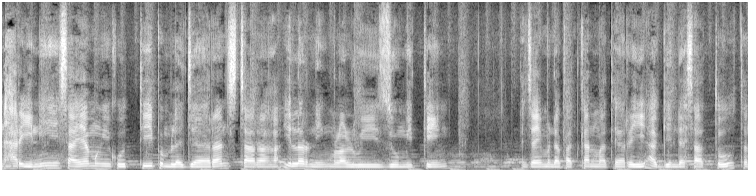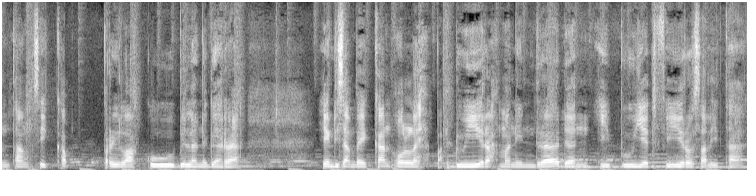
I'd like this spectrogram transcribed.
Nah, hari ini saya mengikuti pembelajaran secara e-learning melalui Zoom meeting dan saya mendapatkan materi agenda 1 tentang sikap perilaku bela negara yang disampaikan oleh Pak Dwi Rahmanindra dan Ibu Yetvi Rosalita.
